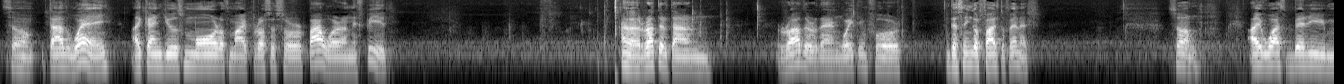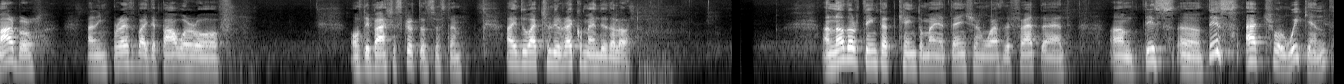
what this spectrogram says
So that way I can use more of my processor power and speed uh, rather than rather than waiting for the single file to finish. So I was very marveled and impressed by the power of, of the bash scripting system. I do actually recommend it a lot. Another thing that came to my attention was the fact that um, this, uh, this actual weekend,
